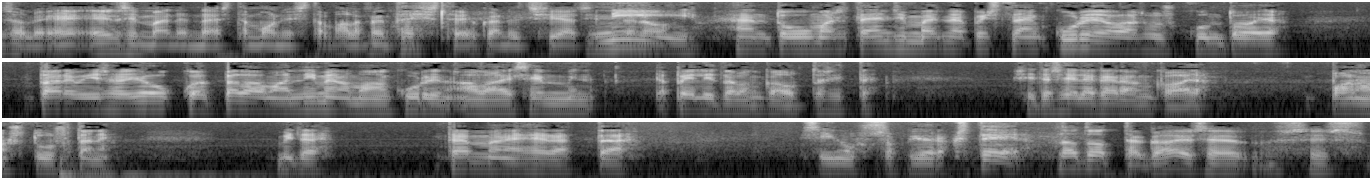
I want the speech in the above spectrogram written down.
se oli ensimmäinen näistä monista valmentajista, joka nyt siellä sitten niin, on. hän tuumasi, että ensimmäisenä pistetään kurinalaisuus kuntoon ja tarvii saada joukkue pelaamaan nimenomaan kurinalaisemmin ja pelitalon kautta sitten sitä selkärankaa ja panostusta, niin mitä tämmöinen herättää sinussa Björksteen? No totta kai se, siis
